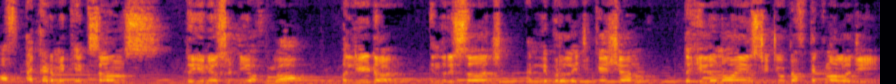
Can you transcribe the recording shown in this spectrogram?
of academic excellence, the University of York, a leader in research and liberal education, the Illinois Institute of Technology,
